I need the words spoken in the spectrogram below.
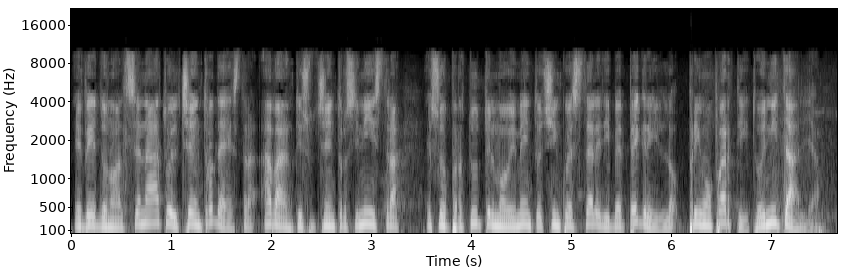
e vedono al Senato il centro-destra avanti sul centro-sinistra e soprattutto il Movimento 5 Stelle di Beppe Grillo, primo partito in Italia.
